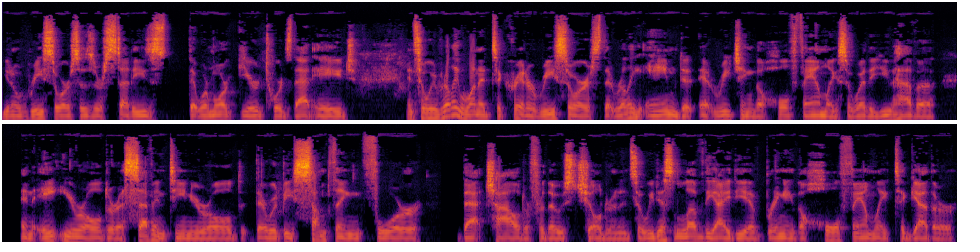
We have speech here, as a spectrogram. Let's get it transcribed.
you know resources or studies that were more geared towards that age and so we really wanted to create a resource that really aimed at, at reaching the whole family. So whether you have a an eight year old or a 17 year old, there would be something for that child or for those children. And so we just love the idea of bringing the whole family together,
